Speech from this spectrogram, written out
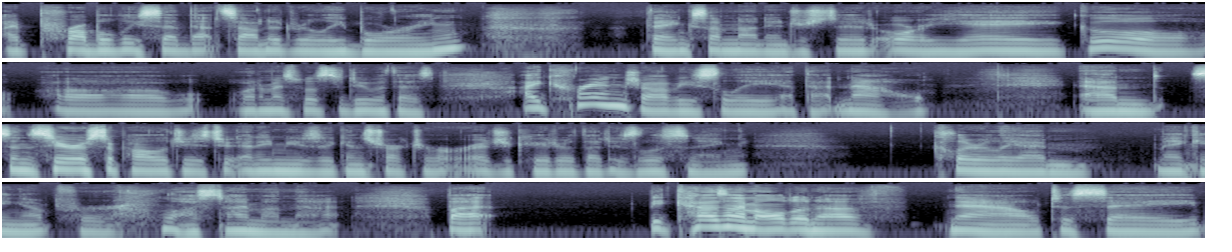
I probably said that sounded really boring. Thanks, I'm not interested. Or, yay, cool. Uh, what am I supposed to do with this? I cringe, obviously, at that now. And sincerest apologies to any music instructor or educator that is listening. Clearly, I'm making up for lost time on that. But because I'm old enough now to say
